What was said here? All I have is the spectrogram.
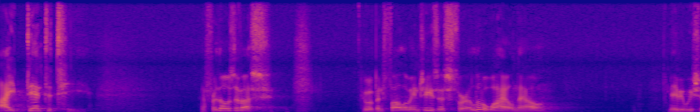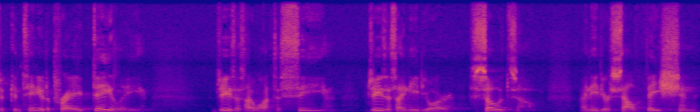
identity. For those of us who have been following Jesus for a little while now, maybe we should continue to pray daily Jesus, I want to see. Jesus, I need your sozo. I need your salvation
